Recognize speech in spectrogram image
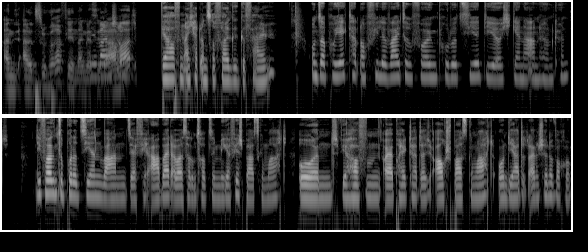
an alle Zuhörer, vielen Dank, dass Wir ihr da schon- wart. Wir hoffen, euch hat unsere Folge gefallen. Unser Projekt hat noch viele weitere Folgen produziert, die ihr euch gerne anhören könnt. Die Folgen zu produzieren waren sehr viel Arbeit, aber es hat uns trotzdem mega viel Spaß gemacht. Und wir hoffen, euer Projekt hat euch auch Spaß gemacht und ihr hattet eine schöne Woche.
